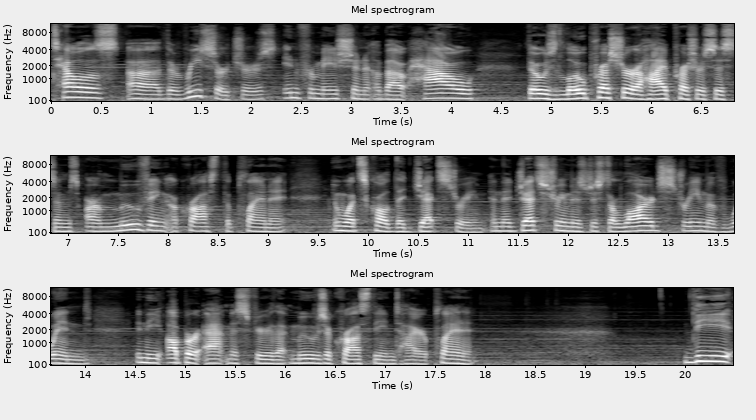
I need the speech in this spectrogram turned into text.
tells uh, the researchers information about how those low pressure or high pressure systems are moving across the planet in what's called the jet stream. And the jet stream is just a large stream of wind in the upper atmosphere that moves across the entire planet. The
